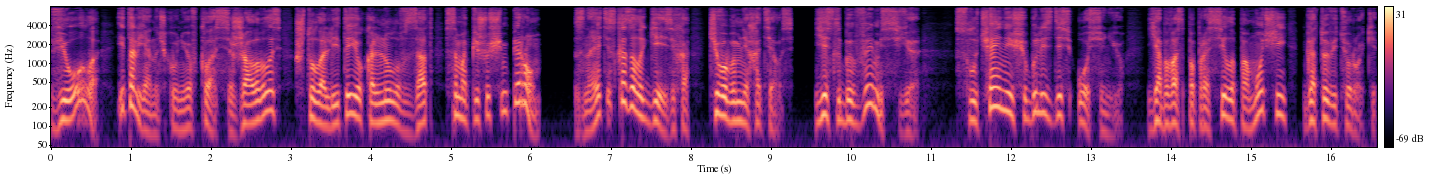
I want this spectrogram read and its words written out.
Виола, итальяночка у нее в классе, жаловалась, что Лолита ее кольнула в зад самопишущим пером. «Знаете, — сказала Гейзиха, — чего бы мне хотелось? Если бы вы, месье, случайно еще были здесь осенью, я бы вас попросила помочь ей готовить уроки.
